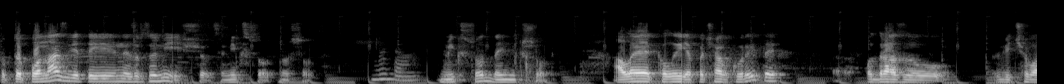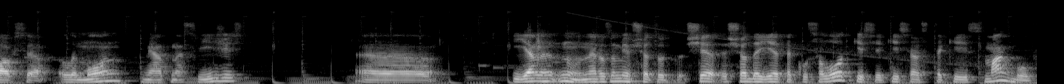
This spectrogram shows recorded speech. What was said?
Тобто по назві ти не зрозумієш, що це мікс-шот. Ну що це? Ну. Да. Мікс-шот, да й мікс-шот. Але коли я почав курити, е, одразу відчувався лимон, м'ятна свіжість. Е- і я не, ну, не розумів, що тут ще що дає таку солодкість, якийсь ось такий смак був.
